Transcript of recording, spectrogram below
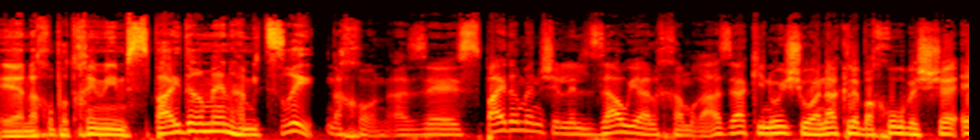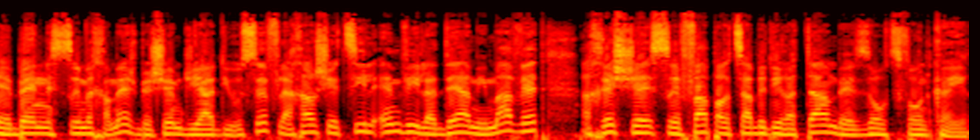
אה, אנחנו פותחים עם ספיידרמן המצרי. נכון, אז uh, ספיידרמן של א-זאוויה אל-חמרה, זה הכינוי שהוענק לבחור בש... uh, בן 25 בשם ג'יהאד יוסף, לאחר שהציל אם וילדיה ממוות אחרי ששריפה פרצה בדירתם באזור צפון קהיר.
